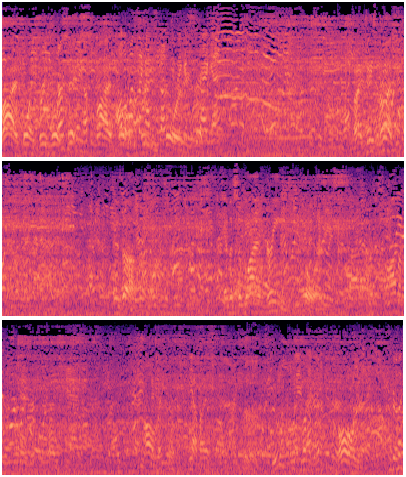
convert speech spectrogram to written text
5.346. 5.346. All right, Jason Rush is up in the Sublime Green Tour. Oh, yeah, but? Oh, yeah. Really?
